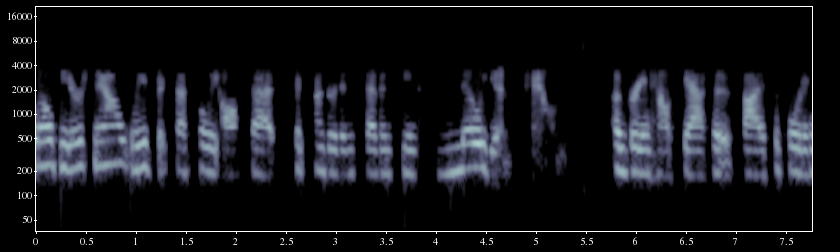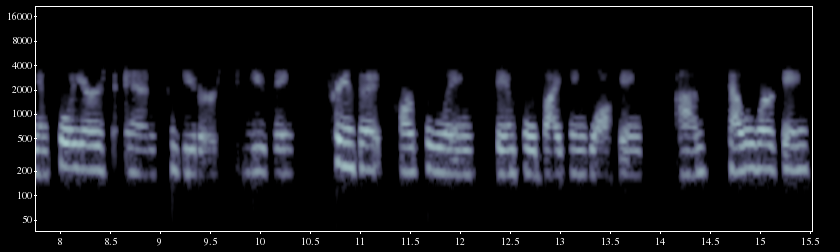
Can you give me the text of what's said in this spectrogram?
12 years now, we've successfully offset 617 million pounds of greenhouse gases by supporting employers and commuters in using transit, carpooling, vanpool, biking, walking um, teleworking.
